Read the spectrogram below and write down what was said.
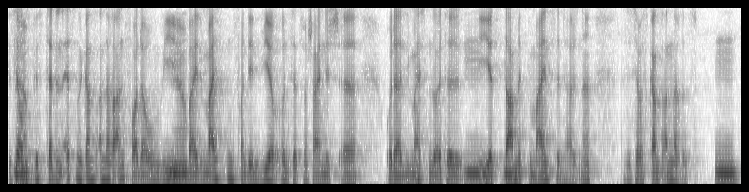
ist ja, ja auch fürs ZNS eine ganz andere Anforderung, wie ja. bei den meisten, von denen wir uns jetzt wahrscheinlich, äh, oder die meisten Leute, mhm. die jetzt damit gemeint sind halt, ne? Das ist ja was ganz anderes. Mhm.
